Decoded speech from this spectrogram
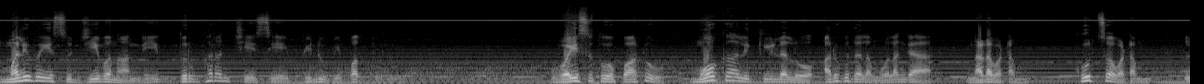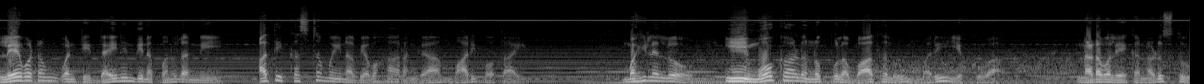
మలివయస్సు జీవనాన్ని దుర్భరం చేసే పెను విపత్తు. వయసుతో పాటు మోకాలి కీళ్ళలో అరుగుదల మూలంగా నడవటం కూర్చోవటం లేవటం వంటి దైనందిన పనులన్నీ అతి కష్టమైన వ్యవహారంగా మారిపోతాయి. మహిళల్లో ఈ మోకాళ్ళ నొప్పుల బాధలు మరీ ఎక్కువ. నడవలేక నడుస్తూ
